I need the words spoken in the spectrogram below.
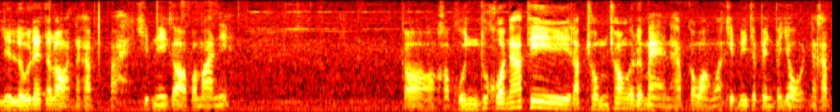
เรียนรู้ได้ตลอดนะครับ ไปคลิปนี้ก็ประมาณนี้ ก็ขอบคุณทุกคนนะครับที่รับชมช่อง e r อร์แมนนะครับก็หวังว่าคลิปนี้จะเป็นประโยชน์นะครับ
